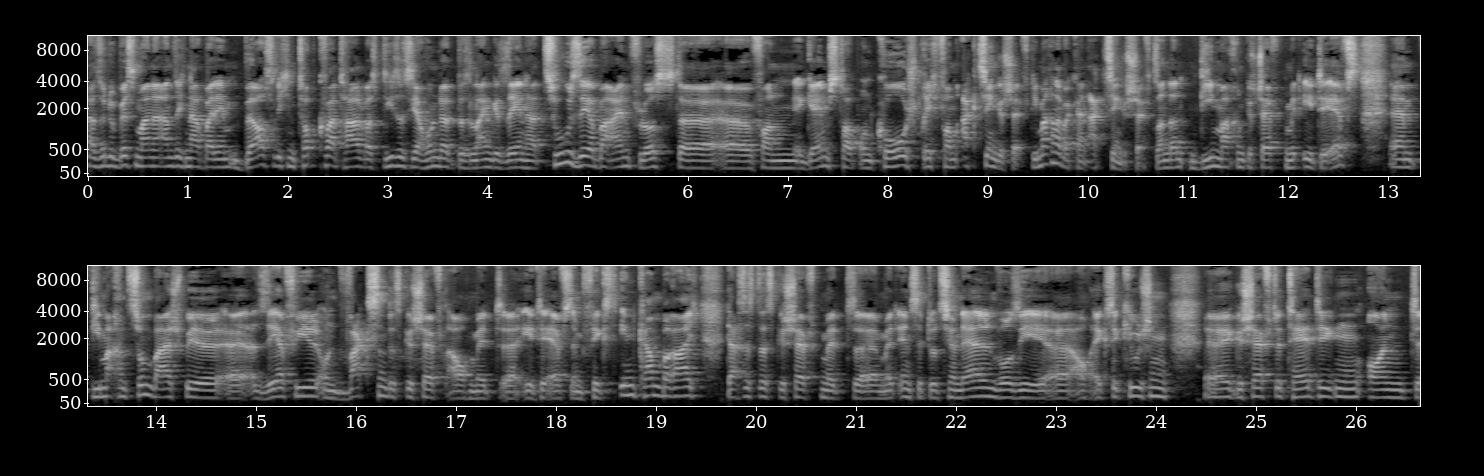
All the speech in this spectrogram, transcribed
Also du bist meiner Ansicht nach bei dem börslichen Top-Quartal, was dieses Jahrhundert bislang gesehen hat, zu sehr beeinflusst äh, äh, von GameStop und Co., sprich vom Aktiengeschäft. Die machen aber kein Aktiengeschäft, sondern die machen Geschäft mit ETFs. Ähm, die machen zum Beispiel äh, sehr viel und wachsendes Geschäft auch mit äh, ETFs im Fixed-Income-Bereich. Das ist das Geschäft mit, äh, mit Institutionellen, wo sie äh, auch Execution-Geschäfte tätigen. Und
